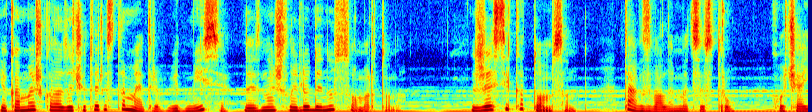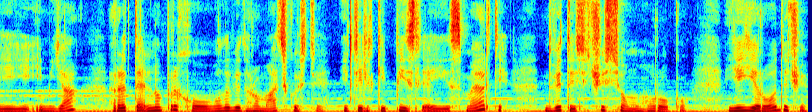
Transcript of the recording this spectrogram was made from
яка мешкала за 400 метрів від місця, де знайшли людину Сомертона. Джесіка Томпсон, так звали медсестру, хоча її ім'я ретельно приховували від громадськості, і тільки після її смерті 2007 року її родичі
